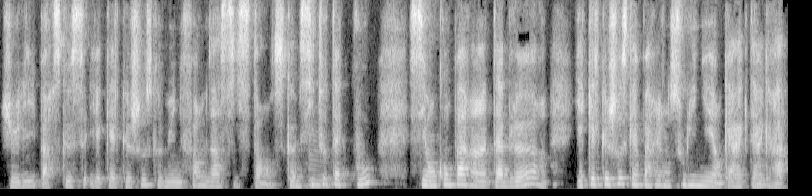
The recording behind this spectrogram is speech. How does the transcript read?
Julie, parce qu'il y a quelque chose comme une forme d'insistance, comme si tout mm. à coup, si on compare à un tableur, il y a quelque chose qui apparaît en souligné, en caractère mm. gras.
